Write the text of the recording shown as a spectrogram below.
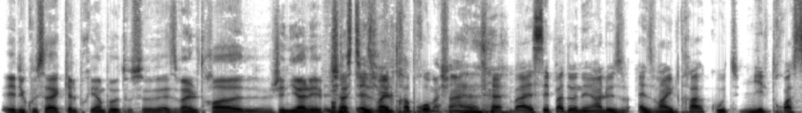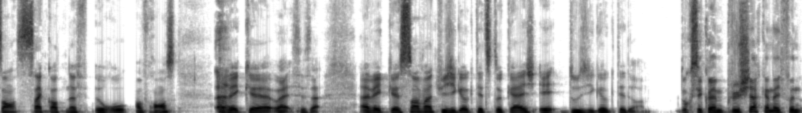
Et du coup, ça a quel prix un peu tout ce S20 Ultra euh, génial et fantastique S20 Ultra Pro, machin. bah, c'est pas donné. Hein. Le S20 Ultra coûte 1359 euros en France. Avec, euh, ouais, c'est ça. Avec 128 gigaoctets de stockage et 12 gigaoctets de RAM. Donc c'est quand même plus cher qu'un iPhone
